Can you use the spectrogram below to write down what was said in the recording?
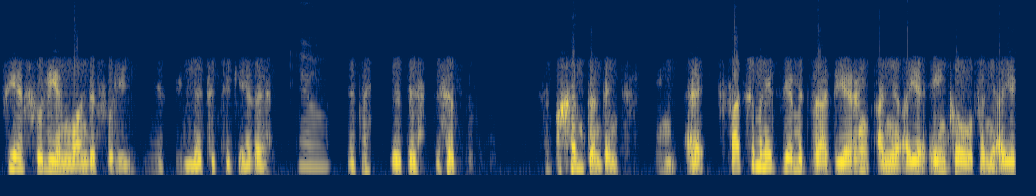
fearfully and wonderfully we've been knitted together. Ja. Dit is dit is dis 'n beginpunt en en uh, vat sommer net weer met waardering aan jou eie enkel of aan jou eie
